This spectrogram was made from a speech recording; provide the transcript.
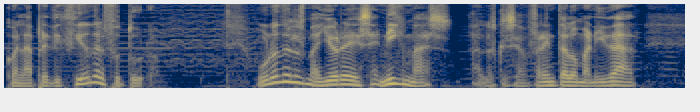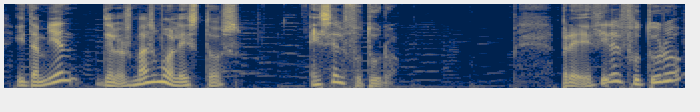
con la predicción del futuro. Uno de los mayores enigmas a los que se enfrenta la humanidad, y también de los más molestos, es el futuro. Predecir el futuro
